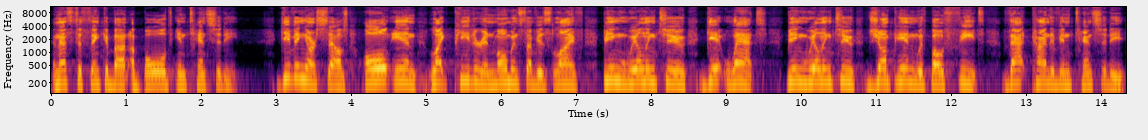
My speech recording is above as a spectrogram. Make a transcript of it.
and that's to think about a bold intensity. Giving ourselves all in like Peter in moments of his life, being willing to get wet, being willing to jump in with both feet, that kind of intensity.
